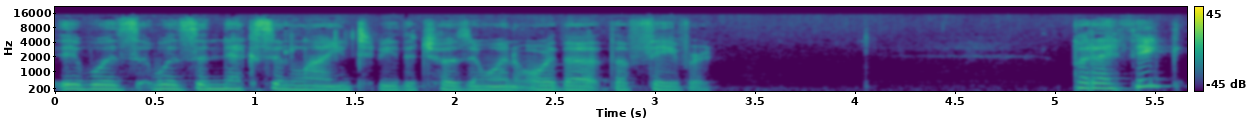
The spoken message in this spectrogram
it was, was the next in line to be the chosen one or the, the favored. But I think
